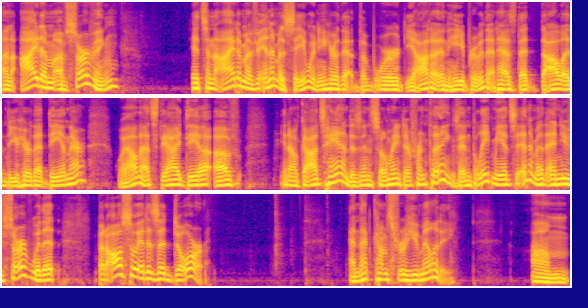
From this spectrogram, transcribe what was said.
an item of serving. It's an item of intimacy. When you hear that, the word yada in Hebrew, that has that Dalet, do you hear that D in there? Well, that's the idea of you know, God's hand is in so many different things. And believe me, it's intimate and you serve with it, but also it is a door. And that comes through humility. Um,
